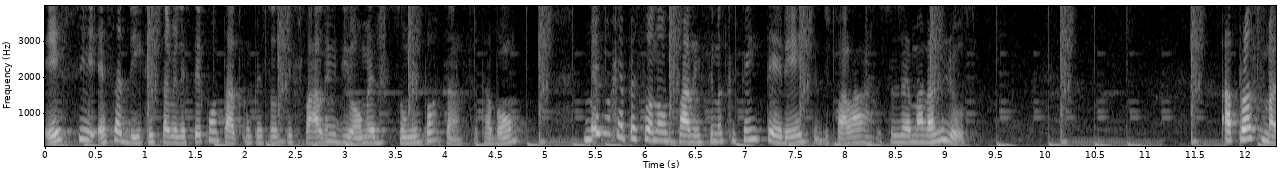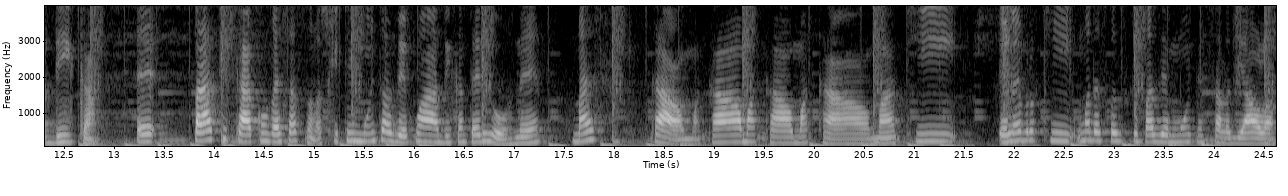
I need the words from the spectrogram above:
esse, essa dica, estabelecer contato com pessoas que falam idioma é de suma importância, tá bom? Mesmo que a pessoa não fale em si, mas que tem interesse de falar, isso já é maravilhoso. A próxima dica é praticar a conversação. Acho que tem muito a ver com a dica anterior, né? Mas calma, calma, calma, calma. Que eu lembro que uma das coisas que eu fazia muito em sala de aula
